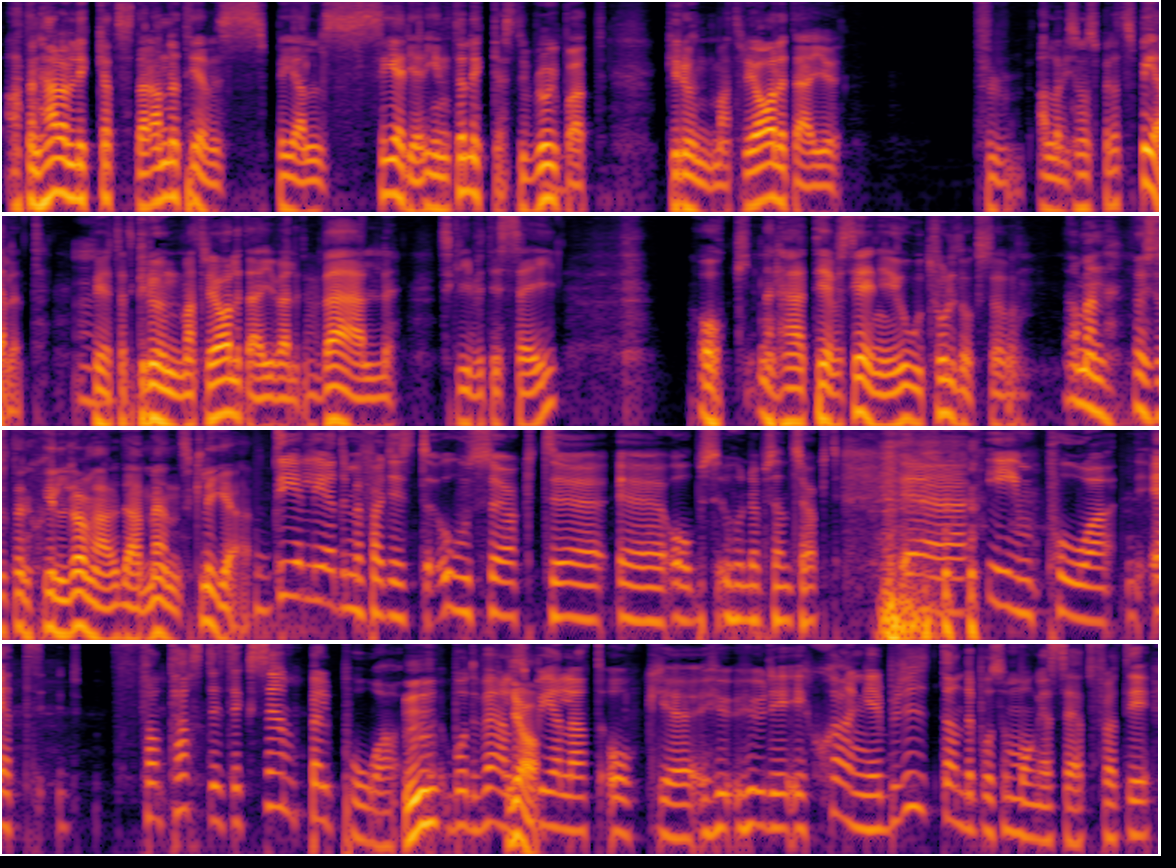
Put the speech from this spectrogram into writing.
att den här har lyckats där andra tv-spelserier inte lyckas. Det beror ju på att grundmaterialet är ju, för alla vi som har spelat spelet, Mm. vet att grundmaterialet är ju väldigt väl skrivet i sig. Och den här tv-serien är ju otroligt också, ja men just att den skildrar de här, det här mänskliga. Det leder mig faktiskt osökt, eh, obs 100% sökt, eh, in på ett fantastiskt exempel på Mm. både välspelat och eh, hur, hur det är genrebrytande på så många sätt för att det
